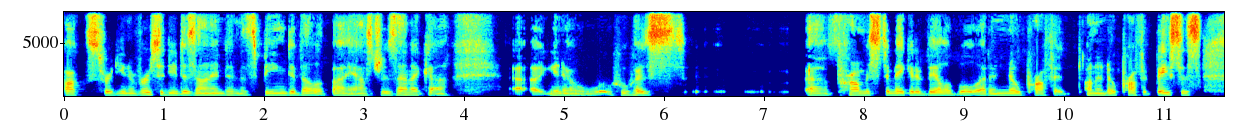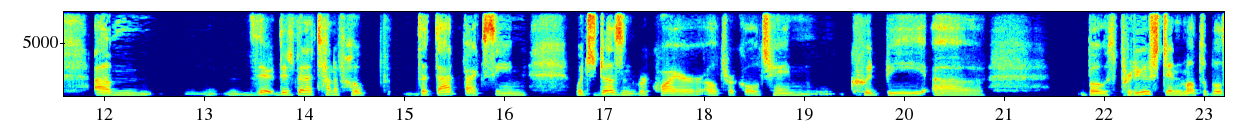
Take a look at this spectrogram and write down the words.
oxford university designed and is being developed by astrazeneca uh, you know who has uh, promised to make it available at a no profit on a no profit basis um, there, has been a ton of hope that that vaccine, which doesn't require ultra cold chain, could be uh, both produced in multiple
